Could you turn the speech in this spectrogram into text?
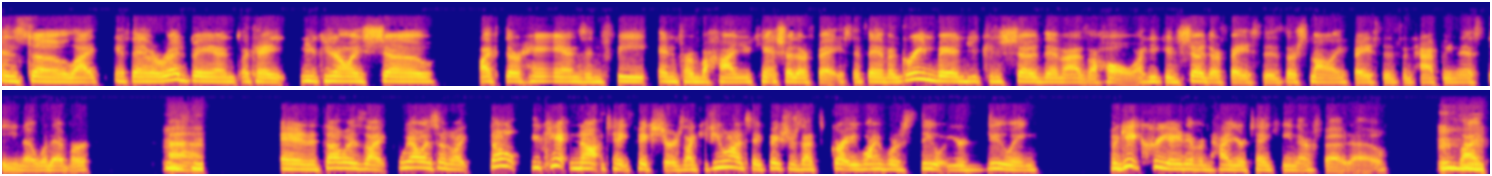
And so like if they have a red band, okay, you can only show like their hands and feet and from behind you can't show their face. If they have a green band, you can show them as a whole. Like you can show their faces, their smiling faces and happiness, you know, whatever. Uh, and it's always like we always have like, don't you can't not take pictures. Like if you want to take pictures, that's great. You want people to see what you're doing, but get creative in how you're taking their photo. Mhm. Like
